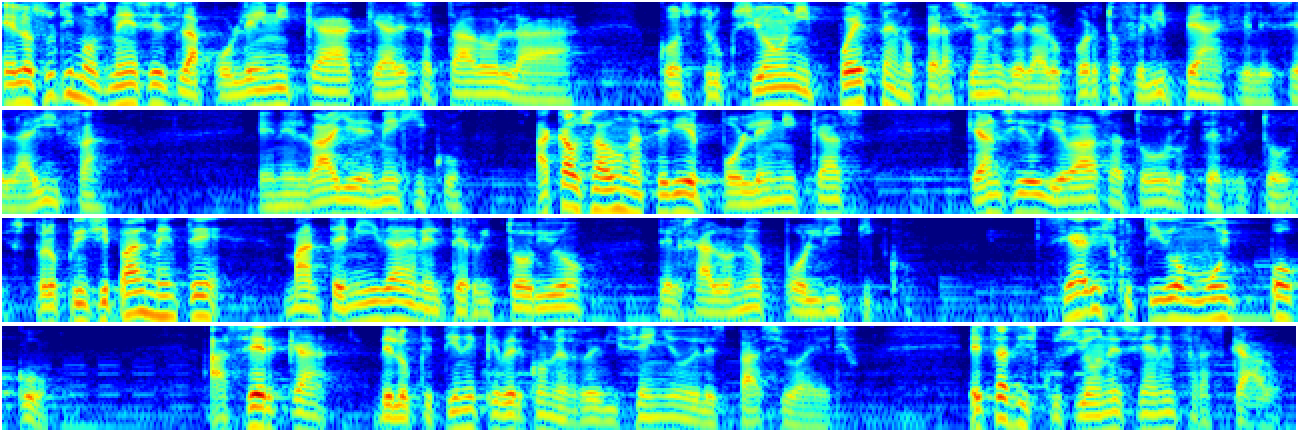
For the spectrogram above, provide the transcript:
En los últimos meses, la polémica que ha desatado la construcción y puesta en operaciones del aeropuerto Felipe Ángeles, el AIFA, en el Valle de México, ha causado una serie de polémicas que han sido llevadas a todos los territorios, pero principalmente mantenida en el territorio del jaloneo político. Se ha discutido muy poco acerca de lo que tiene que ver con el rediseño del espacio aéreo. Estas discusiones se han enfrascado,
